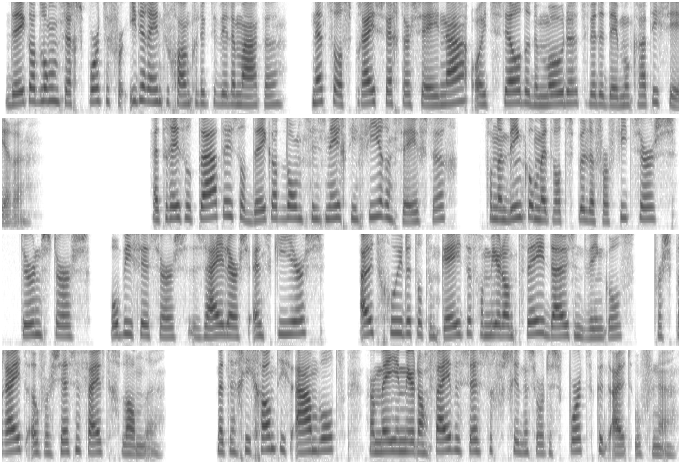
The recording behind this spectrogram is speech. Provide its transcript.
Decathlon zegt sporten voor iedereen toegankelijk te willen maken, net zoals prijsvechter CNA ooit stelde de mode te willen democratiseren. Het resultaat is dat Decathlon sinds 1974 van een winkel met wat spullen voor fietsers, turnsters, hobbyvissers, zeilers en skiers uitgroeide tot een keten van meer dan 2000 winkels verspreid over 56 landen. Met een gigantisch aanbod waarmee je meer dan 65 verschillende soorten sport kunt uitoefenen.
